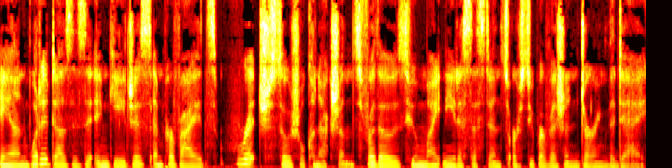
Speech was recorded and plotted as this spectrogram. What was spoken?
And what it does is it engages and provides rich social connections for those who might need assistance or supervision during the day.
